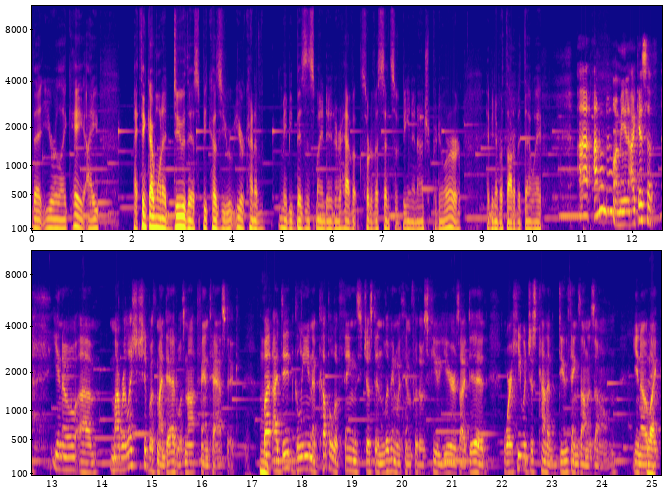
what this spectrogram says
that you're like hey i i think i want to do this because you you're kind of maybe business minded or have a sort of a sense of being an entrepreneur or have you never thought of it that way I, I don't know. I mean, I guess I've, you know, um, my relationship with my dad was not fantastic, but I did glean a couple of things just in living with him for those few years I did, where he would just kind of do things on his own. You know, Yeah. like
